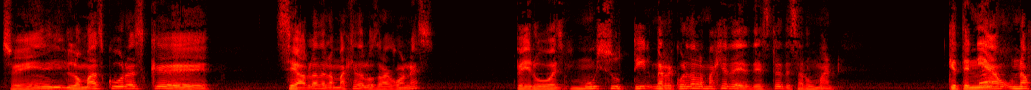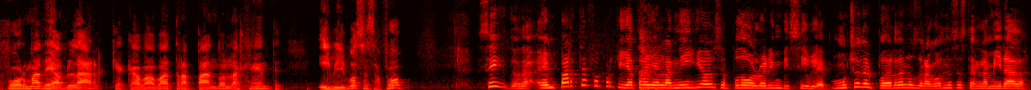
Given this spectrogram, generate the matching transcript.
Sí, y lo más cura es que se habla de la magia de los dragones, pero es muy sutil. Me recuerda a la magia de, de este de Saruman, que tenía una forma de hablar que acababa atrapando a la gente. Y Bilbo se zafó. Sí, o sea, en parte fue porque ya traía el anillo y se pudo volver invisible. Mucho del poder de los dragones está en la mirada.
